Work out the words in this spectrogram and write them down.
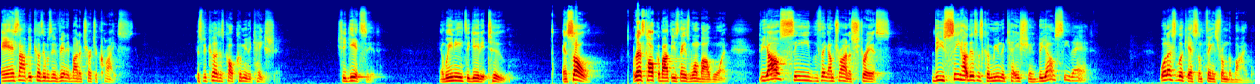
And it's not because it was invented by the Church of Christ, it's because it's called communication. She gets it. And we need to get it too. And so, let's talk about these things one by one. Do y'all see the thing I'm trying to stress? Do you see how this is communication? Do y'all see that? Well, let's look at some things from the Bible.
